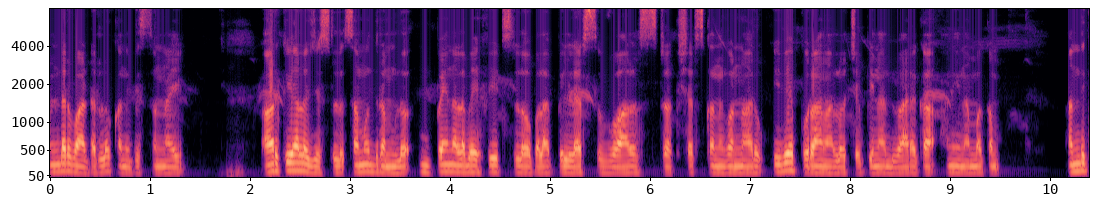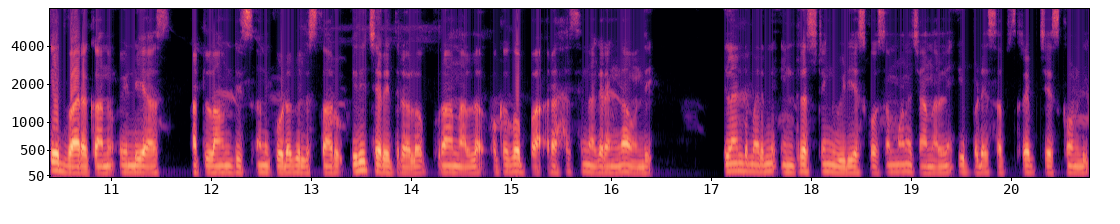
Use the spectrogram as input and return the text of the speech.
అండర్ వాటర్లో కనిపిస్తున్నాయి. ఆర్కియాలజిస్టులు సముద్రంలో ముప్పై నలభై ఫీట్స్ లోపల పిల్లర్స్ వాల్స్ స్ట్రక్చర్స్ కనుగొన్నారు. ఇవే పురాణాల్లో చెప్పిన ద్వారకా అని నమ్మకం. అందుకే ద్వారకాను ఇండియాస్ అట్లాంటిస్ అని కూడా పిలుస్తారు. ఇది చరిత్రలో పురాణాల్లో ఒక గొప్ప రహస్య నగరంగా ఉంది. ఇలాంటి మరిన్ని ఇంట్రెస్టింగ్ వీడియోస్ కోసం మన ఛానల్ని ఇప్పుడే సబ్స్క్రైబ్ చేసుకోండి.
